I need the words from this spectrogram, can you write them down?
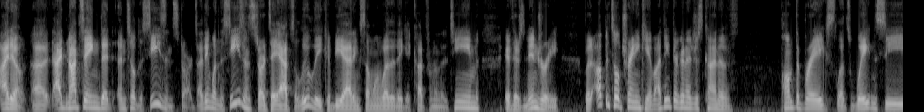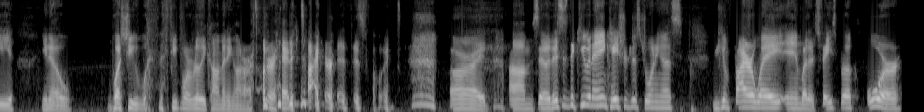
I don't. Uh, I'm not saying that until the season starts. I think when the season starts, they absolutely could be adding someone, whether they get cut from another team, if there's an injury. But up until training camp, I think they're going to just kind of pump the brakes. Let's wait and see, you know, what you people are really commenting on our on our head attire at this point. All right. Um, so this is the Q and A. In case you're just joining us, you can fire away in whether it's Facebook or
